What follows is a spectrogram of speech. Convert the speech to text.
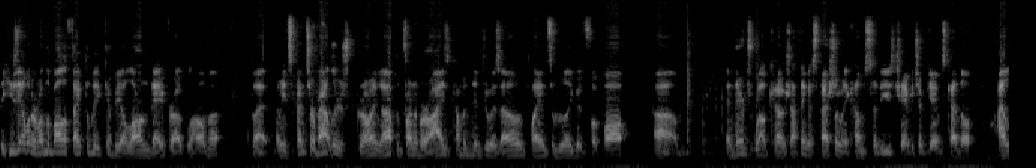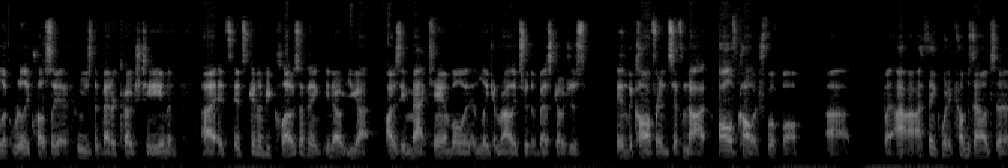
he's able to run the ball effectively, it could be a long day for Oklahoma. But I mean, Spencer Rattler's growing up in front of our eyes, coming into his own, playing some really good football, um, and they're just well coached. I think, especially when it comes to these championship games, Kendall, I look really closely at who's the better coach team, and uh, it's it's going to be close. I think you know you got obviously Matt Campbell and Lincoln Riley, two of the best coaches in the conference, if not all of college football. Uh, but I, I, think when it comes down to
